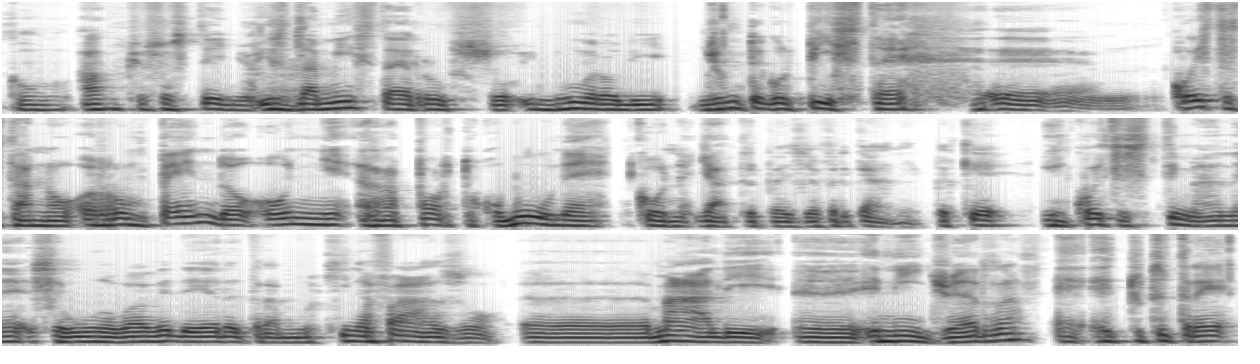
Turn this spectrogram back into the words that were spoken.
con ampio sostegno islamista e russo il numero di giunte golpiste, eh, queste stanno rompendo ogni rapporto comune con gli altri paesi africani, perché in queste settimane, se uno va a vedere tra Burkina Faso, eh, Mali eh, e Niger, e tutte e tre tre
